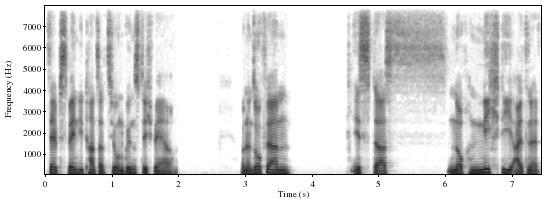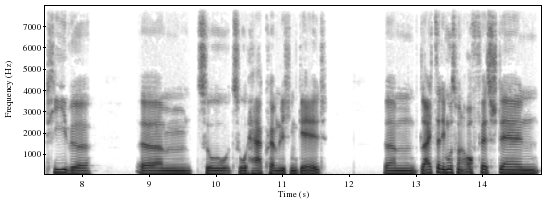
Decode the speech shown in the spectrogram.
selbst wenn die Transaktion günstig wäre. Und insofern ist das noch nicht die Alternative ähm, zu, zu herkömmlichem Geld. Ähm, gleichzeitig muss man auch feststellen,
